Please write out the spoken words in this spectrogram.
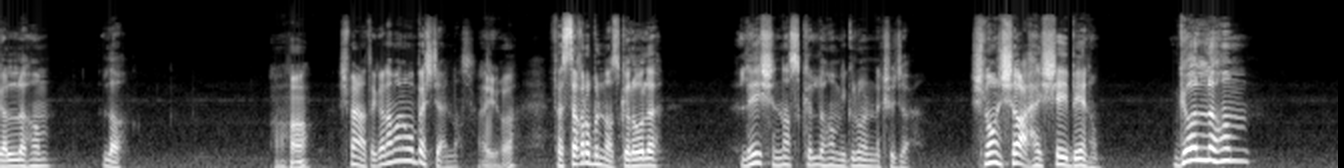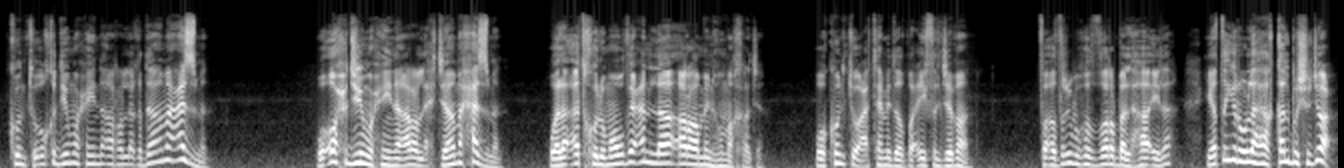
قال لهم لا أها إيش معناته؟ قال لهم أنا مو بشجع الناس أيوه فاستغربوا الناس قالوا له ليش الناس كلهم يقولون إنك شجاع؟ شلون شاع هالشيء بينهم؟ قال لهم كنت أقدم حين أرى الإقدام عزما وأحجم حين أرى الإحجام حزما ولا أدخل موضعا لا أرى منه مخرجا وكنت أعتمد ضعيف الجبان فأضربه الضربه الهائلة يطير لها قلب شجاع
